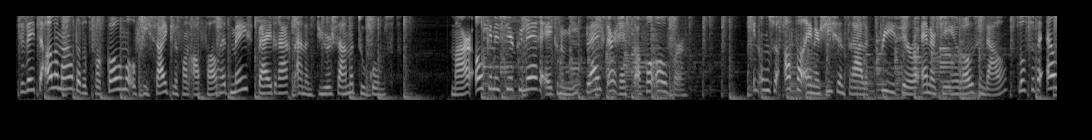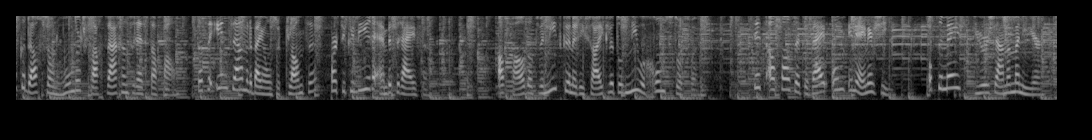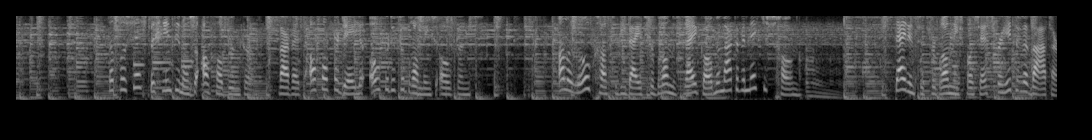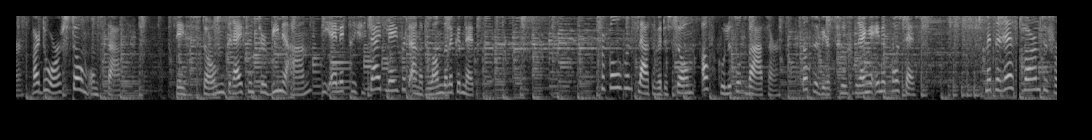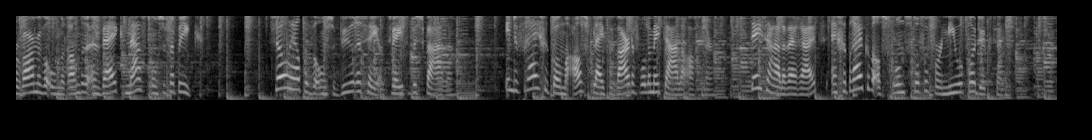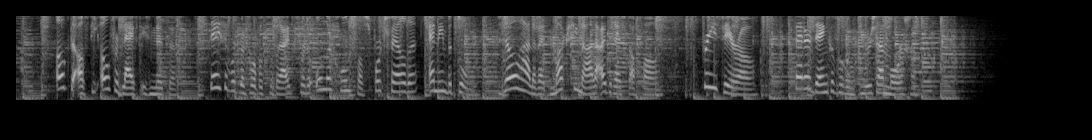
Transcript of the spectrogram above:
We weten allemaal dat het voorkomen of recyclen van afval het meest bijdraagt aan een duurzame toekomst. Maar ook in een circulaire economie blijft er restafval over. In onze afvalenergiecentrale Pre-Zero Energy in Roosendaal lossen we elke dag zo'n 100 vrachtwagens restafval. Dat we inzamelen bij onze klanten, particulieren en bedrijven. Afval dat we niet kunnen recyclen tot nieuwe grondstoffen. Dit afval zetten wij om in energie. Op de meest duurzame manier. Dat proces begint in onze afvalbunker, waar we het afval verdelen over de verbrandingsovens. Alle rookgassen die bij het verbranden vrijkomen maken we netjes schoon. Tijdens het verbrandingsproces verhitten we water, waardoor stoom ontstaat. Deze stoom drijft een turbine aan die elektriciteit levert aan het landelijke net. Vervolgens laten we de stoom afkoelen tot water, dat we weer terugbrengen in het proces. Met de restwarmte verwarmen we onder andere een wijk naast onze fabriek. Zo helpen we onze buren CO2 te besparen. In de vrijgekomen as blijven waardevolle metalen achter. Deze halen we eruit en gebruiken we als grondstoffen voor nieuwe producten. Ook de as die overblijft is nuttig. Deze wordt bijvoorbeeld gebruikt voor de ondergrond van sportvelden en in beton. Zo halen we het maximale uit restafval. Pre-Zero. Verder denken voor een duurzaam morgen.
